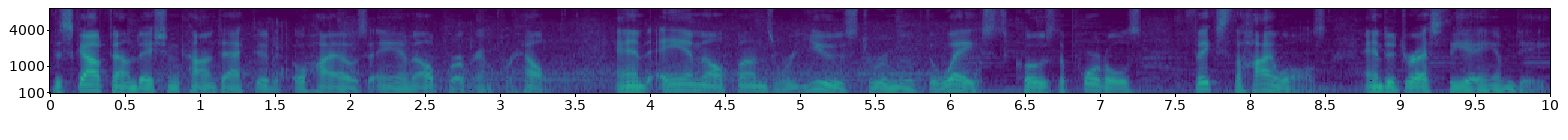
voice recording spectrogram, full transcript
The Scout Foundation contacted Ohio's AML program for help, and AML funds were used to remove the waste, close the portals, fix the high walls, and address the AMD.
